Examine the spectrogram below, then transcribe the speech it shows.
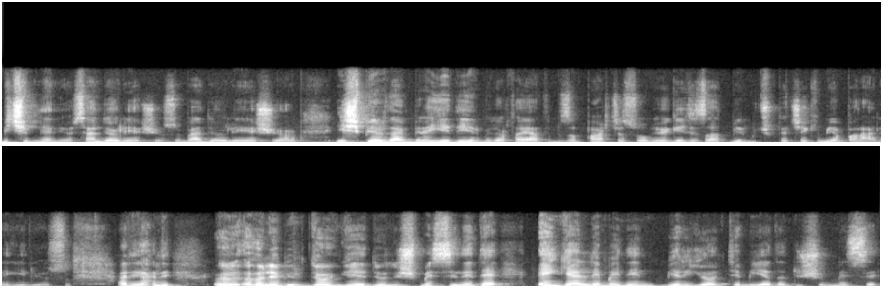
biçimleniyor. Sen de öyle yaşıyorsun, ben de öyle yaşıyorum. İş birdenbire 7-24 hayatımızın parçası oluyor. Gece saat 1.30'da çekim yapar hale geliyorsun. Hani hani öyle bir döngüye dönüşmesini de engellemenin bir yöntemi ya da düşünmesi.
